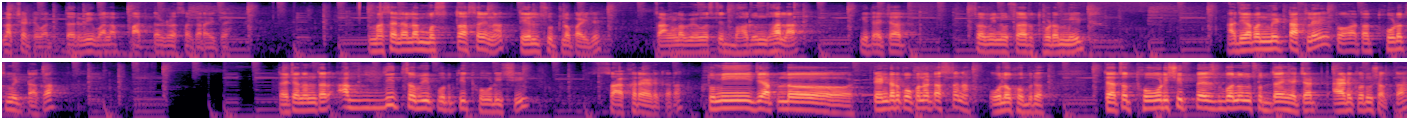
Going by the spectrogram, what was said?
लक्षात ठेवा तर्रीवाला पातळ रस्सा करायचा आहे मसाल्याला मस्त असं आहे ना तेल सुटलं पाहिजे. चांगला व्यवस्थित भाजून झाला की त्याच्यात चवीनुसार थोडं मीठ. आधी आपण मीठ टाकले तो आता थोडंच मीठ टाका. त्याच्यानंतर अगदी चवीपुरती थोडीशी साखर ॲड करा. तुम्ही जे आपलं टेंडर कोकोनट असतं ना ओलं खोबरं त्याचं थोडीशी पेस्ट बनवून सुद्धा ह्याच्यात ॲड करू शकता.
